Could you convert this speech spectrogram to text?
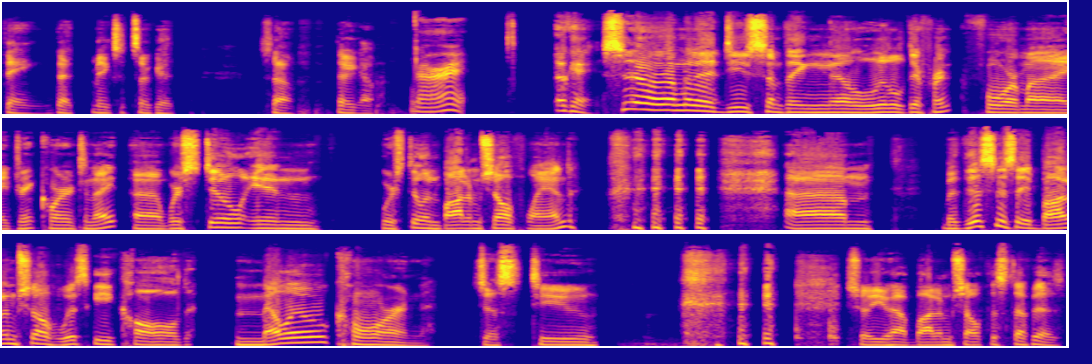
thing that makes it so good. So there you go. All right. Okay, so I'm gonna do something a little different for my drink corner tonight. Uh, we're still in we're still in bottom shelf land, um, but this is a bottom shelf whiskey called Mellow Corn. Just to show you how bottom shelf this stuff is.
